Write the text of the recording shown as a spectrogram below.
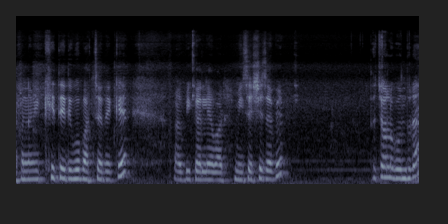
এখন আমি খেতে দেবো বাচ্চাদেরকে। আর বিকালে আবার মিস এসে যাবে। তো চলো বন্ধুরা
